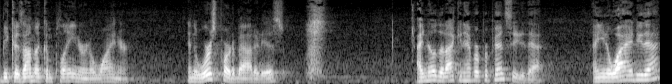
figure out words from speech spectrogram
because I'm a complainer and a whiner. And the worst part about it is, I know that I can have a propensity to that. And you know why I do that?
